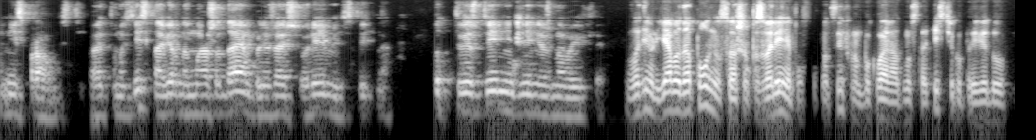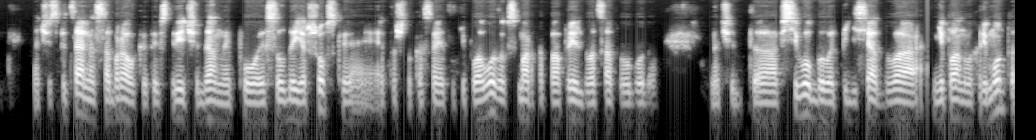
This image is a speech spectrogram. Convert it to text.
неисправностей. Поэтому здесь, наверное, мы ожидаем в ближайшее время действительно подтверждение денежного эффекта. Владимир, я бы дополнил, с вашего позволения, просто по цифрам, буквально одну статистику приведу. Значит, специально собрал к этой встрече данные по СЛД Ершовская, это что касается тепловозов с марта по апрель 2020 года. Значит, а, всего было 52 неплановых ремонта,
